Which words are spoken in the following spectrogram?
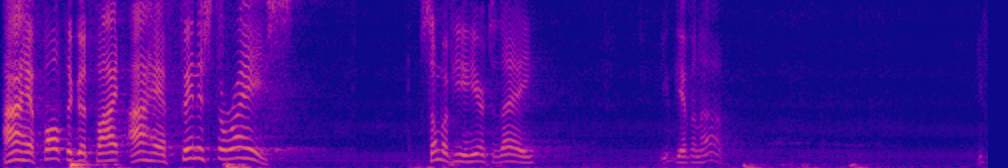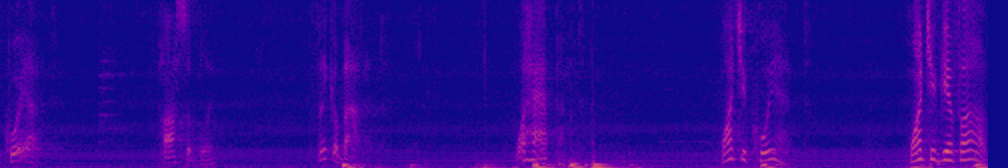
I have fought the good fight, I have finished the race. Some of you here today, You've given up. You've quit. Possibly. Think about it. What happened? Why'd you quit? Why'd you give up?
